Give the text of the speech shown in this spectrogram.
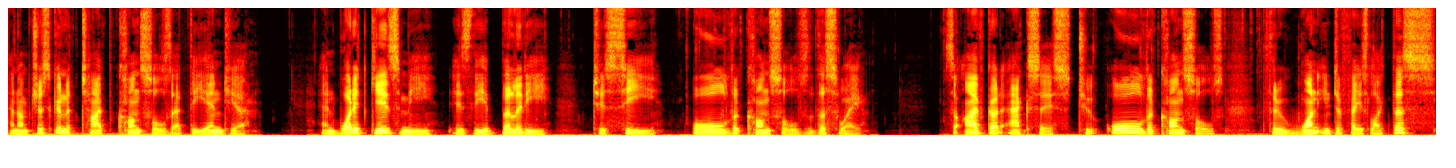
And I'm just going to type consoles at the end here. And what it gives me is the ability to see all the consoles this way. So I've got access to all the consoles through one interface like this,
